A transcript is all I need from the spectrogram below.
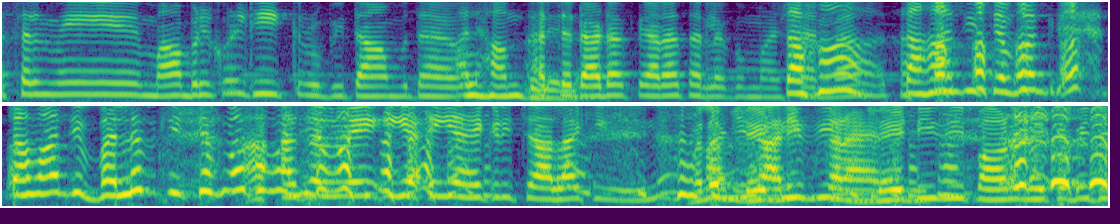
असल में माँ बिल्कुलु ठीकु रूबी तव्हां ॿुधायो अल्हम्दुलिल्लाह। अच्छा ॾाढा प्यारा था लॻो माशाल्लाह। तव्हां तव्हांजी चमक तव्हांजी बल्ब जी चमक असल में इहा इहा हिकिड़ी चालाकी हुई न। मतलब लेडीज़ लेडीज़ ई पाण में ॿिए जी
